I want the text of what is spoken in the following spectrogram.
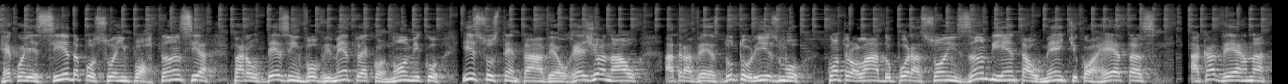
Reconhecida por sua importância para o desenvolvimento econômico e sustentável regional através do turismo, controlado por ações ambientalmente corretas, a caverna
